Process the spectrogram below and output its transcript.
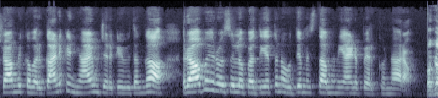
శ్రామిక వర్గానికి న్యాయం జరిగే విధంగా రాబోయే రోజుల్లో పెద్ద ఎత్తున ఉద్యమిస్తామని ఆయన పేర్కొన్నారు. ఒక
